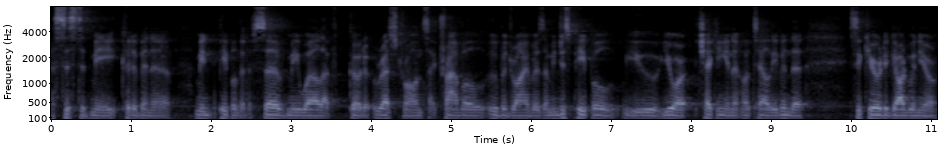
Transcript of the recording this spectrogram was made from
assisted me. Could have been a, I mean, people that have served me well. I've go to restaurants. I travel. Uber drivers. I mean, just people you you are checking in a hotel. Even the security guard when you're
